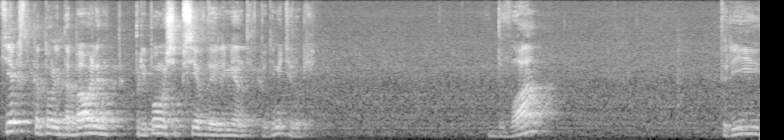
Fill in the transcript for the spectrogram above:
текст, который добавлен при помощи псевдоэлементов? Поднимите руки. Два, три.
